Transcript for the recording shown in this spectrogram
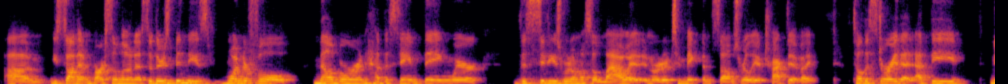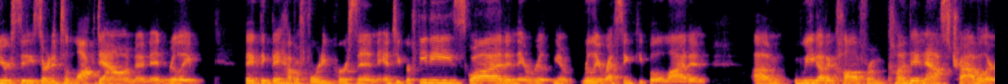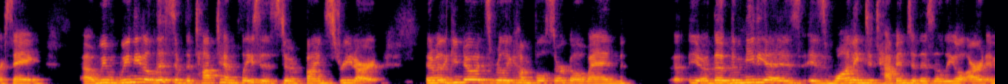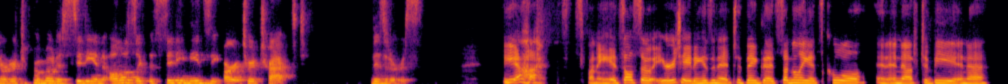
Um, you saw that in Barcelona. So there's been these wonderful, Melbourne had the same thing where the cities would almost allow it in order to make themselves really attractive. I tell the story that at the New York City started to lock down and, and really they think they have a 40 person anti-graffiti squad and they're re- you know really arresting people a lot. And um, we got a call from Condé Nast Traveler saying uh, we we need a list of the top 10 places to find street art. And I was like you know it's really come full circle when you know the the media is is wanting to tap into this illegal art in order to promote a city and almost like the city needs the art to attract visitors. Yeah it's funny it's also irritating isn't it to think that suddenly it's cool and enough to be in a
